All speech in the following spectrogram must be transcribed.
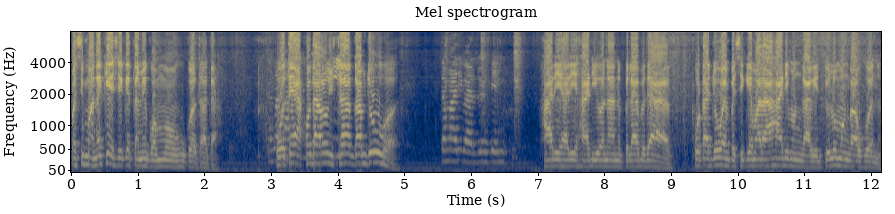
પછી મને કહે છે કે તમે ગોમમાં શું કરતા હતા. પોતે આખો દાડો ઇન્સ્ટાગ્રામ જોવું હોય તમારી વાર જોઈને હારી હારી હાડીઓના ને પેલા બધા ફોટા જોવા ને પછી કે મારે આ હાડી મંગાવી ને પેલું મંગાવવું હોય ને.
